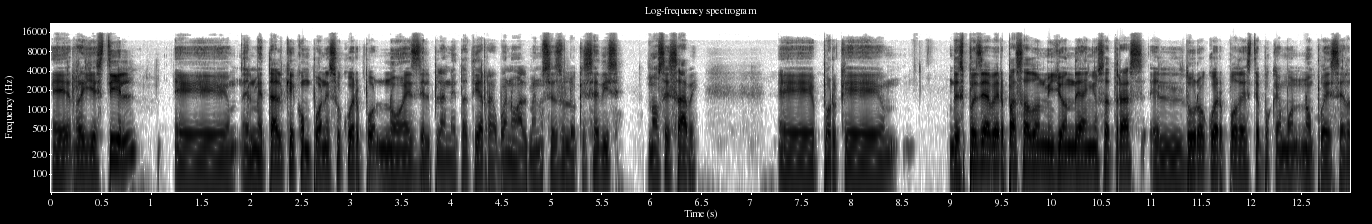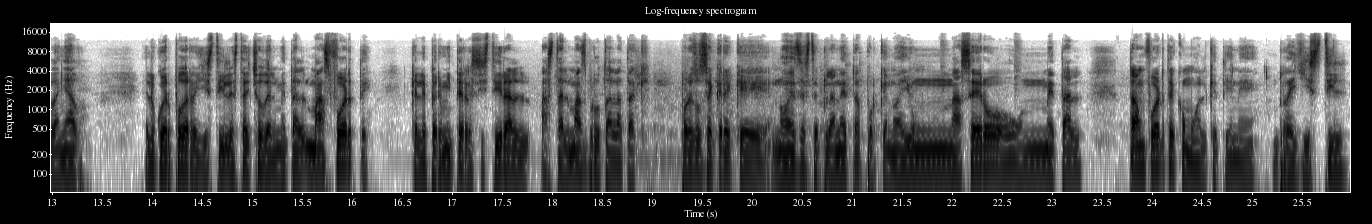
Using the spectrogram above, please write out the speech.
Eh, Registeel, eh, el metal que compone su cuerpo no es del planeta Tierra. Bueno, al menos eso es lo que se dice. No se sabe. Eh, porque después de haber pasado un millón de años atrás, el duro cuerpo de este Pokémon no puede ser dañado. El cuerpo de Registeel está hecho del metal más fuerte, que le permite resistir hasta el más brutal ataque. Por eso se cree que no es de este planeta, porque no hay un acero o un metal tan fuerte como el que tiene Registeel.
